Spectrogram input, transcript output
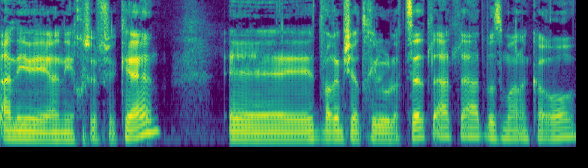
אני, אני חושב שכן. אה, דברים שיתחילו לצאת לאט לאט בזמן הקרוב.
